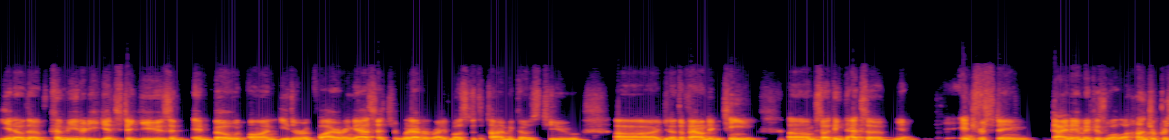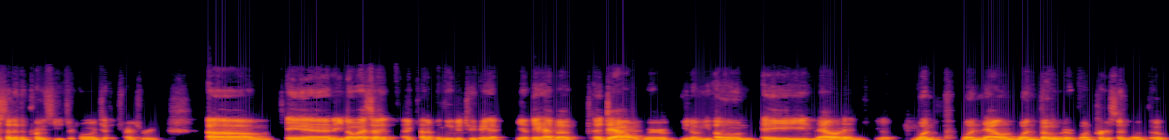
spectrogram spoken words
you know the community gets to use and, and, vote on either acquiring assets or whatever right? Most of the time it goes to uh, you know the founding team. Um, so i think that's a you know interesting dynamic as well. 100% of the proceeds are going to the treasury. Um, and you know as I, I kind of alluded to they you know they have a, a dao where you know you own a noun and you know one one noun one vote or one person one vote.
